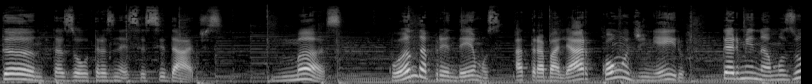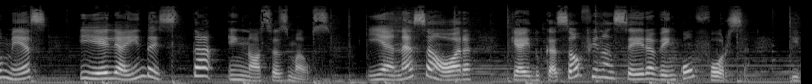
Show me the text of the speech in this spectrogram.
tantas outras necessidades. Mas, quando aprendemos a trabalhar com o dinheiro, terminamos o mês e ele ainda está em nossas mãos. E é nessa hora que a educação financeira vem com força e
